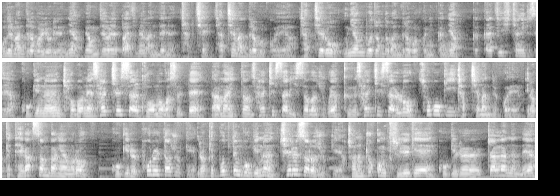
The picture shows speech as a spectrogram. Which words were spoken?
오늘 만들어 볼 요리는요. 명절에 빠지면 안 되는 잡채. 잡채 만들어 볼 거예요. 잡채로 응용 버전도 만들어 볼 거니까요. 끝까지 시청해 주세요. 고기는 저번에 살치살 구워 먹었을 때 남아있던 살치살이 있어가지고요. 그 살치살로 소고기 잡채 만들 거예요. 이렇게 대각선 방향으로 고기를 포를 떠줄게요. 이렇게 포 뜬 고기는 채를 썰어줄게요. 저는 조금 길게 고기를 잘랐는데요.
